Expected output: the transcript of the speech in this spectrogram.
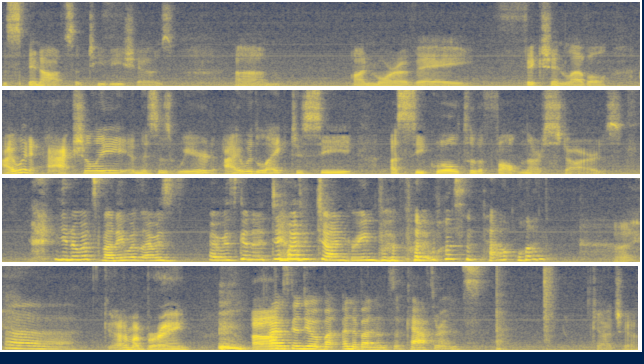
the spin offs of TV shows. Um, on more of a fiction level, I would actually, and this is weird, I would like to see a sequel to The Fault in Our Stars. You know what's funny was I was I was gonna do a John Green book, but it wasn't that one. Uh, get out of my brain. I Um, was gonna do an abundance of Katherines. Gotcha.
